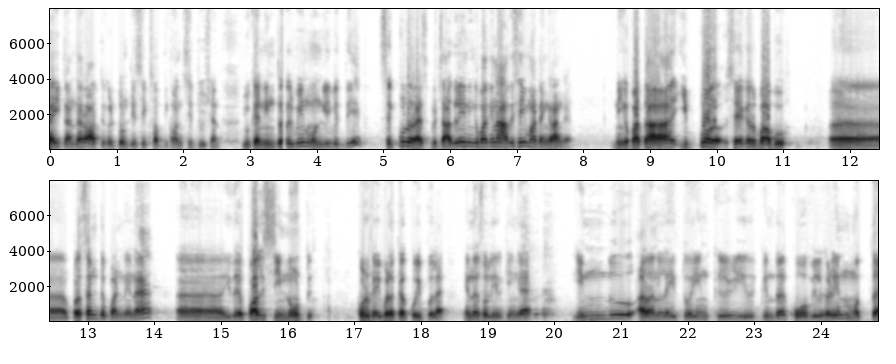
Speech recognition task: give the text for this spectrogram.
right under article twenty six of the constitution you can intervene only with the secular aspects அதுலேயும் நீங்க பார்த்தீங்கன்னா அதை செய்ய மாட்டேங்கிறாங்க. நீங்க பார்த்தா இப்போ சேகர் பாபு பிரசன்ட் பண்ணின இது பாலிசி நோட்டு கொள்கை விளக்க குறிப்பில். என்ன சொல்லியிருக்கீங்க? இந்து அறநிலைத்துறையின் கீழ் இருக்கின்ற கோவில்களின் மொத்த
